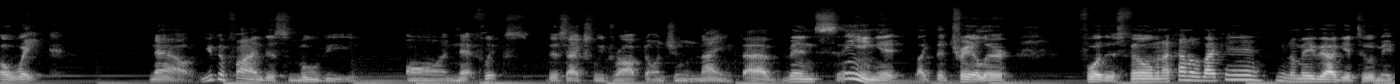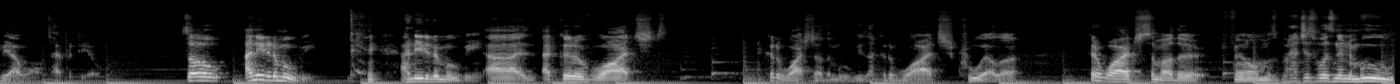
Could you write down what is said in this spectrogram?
Awake. Now, you can find this movie on Netflix. This actually dropped on June 9th. I've been seeing it, like the trailer for this film, and I kind of like, eh, you know, maybe I'll get to it, maybe I won't, type of deal. So I needed a movie. I needed a movie. Uh, I could have watched. I could have watched other movies. I could have watched Cruella. Could have watched some other films, but I just wasn't in the mood.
